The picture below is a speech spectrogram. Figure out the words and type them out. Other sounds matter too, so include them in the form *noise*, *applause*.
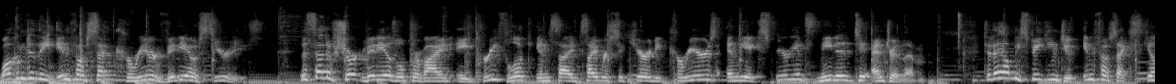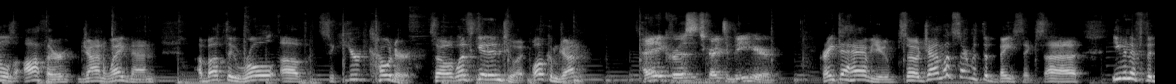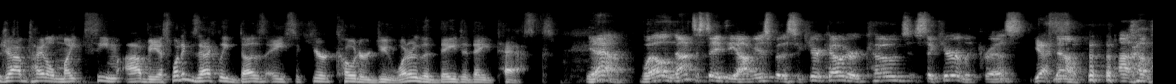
Welcome to the InfoSec Career Video Series. This set of short videos will provide a brief look inside cybersecurity careers and the experience needed to enter them. Today, I'll be speaking to InfoSec Skills author John Wagnon about the role of secure coder. So let's get into it. Welcome, John. Hey, Chris, it's great to be here. Great to have you. So, John, let's start with the basics. Uh, even if the job title might seem obvious, what exactly does a secure coder do? What are the day to day tasks? Yeah, well, not to state the obvious, but a secure coder codes securely, Chris. Yes. No. *laughs* um,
